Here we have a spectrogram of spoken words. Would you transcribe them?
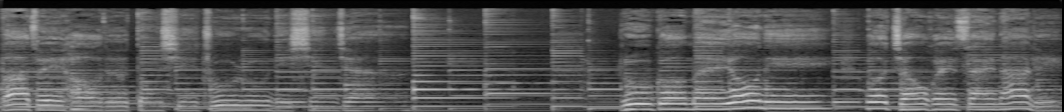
把最好的东西注入你心间。如果没有你，我将会在哪里？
